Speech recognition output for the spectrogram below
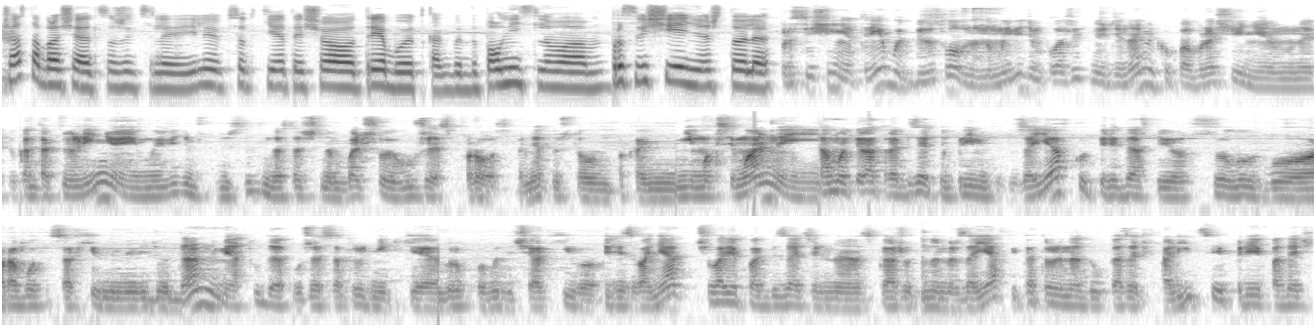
Часто обращаются жители, или все-таки это еще требует как бы дополнительного просвещения, что ли? Просвещение требует, безусловно, но мы видим положительную динамику по обращениям на эту контактную линию, и мы видим, что действительно достаточно большой уже спрос. Понятно, что он пока не максимальный, и там оператор обязательно примет эту заявку, передаст ее в службу работы с архивными видеоданными, оттуда уже сотрудники группы выдачи архива перезвонят человеку обязательно, скажут номер заявки, который надо указать в полиции при подаче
